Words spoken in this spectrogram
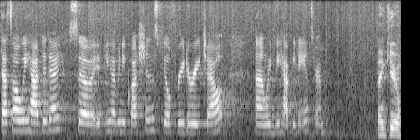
that's all we have today. So if you have any questions, feel free to reach out. Um, we'd be happy to answer them. Thank you.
